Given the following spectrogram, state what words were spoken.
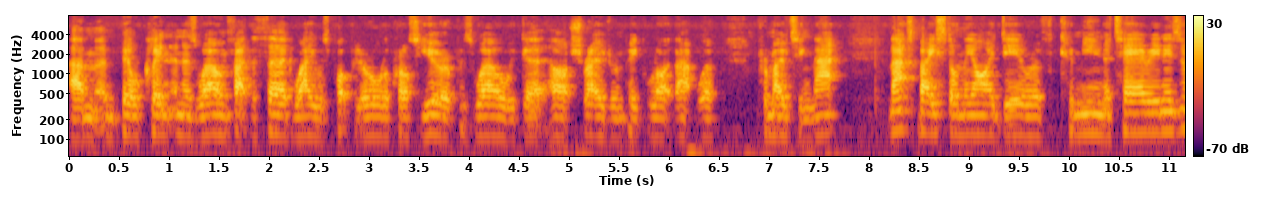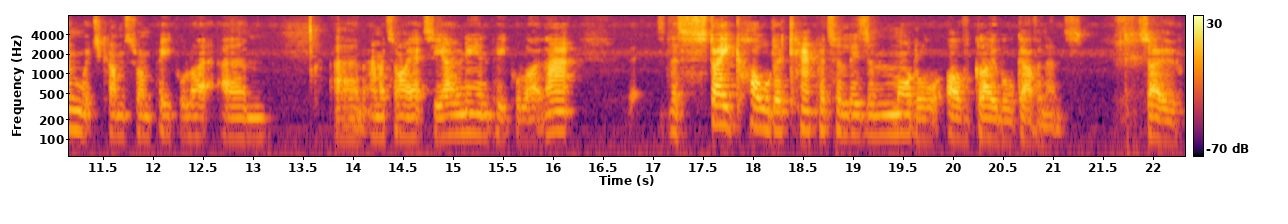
Um, and Bill Clinton as well. In fact, the Third Way was popular all across Europe as well, with Gerhard Schroeder and people like that were promoting that. That's based on the idea of communitarianism, which comes from people like um, um, Etzioni and people like that. The stakeholder capitalism model of global governance. So,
